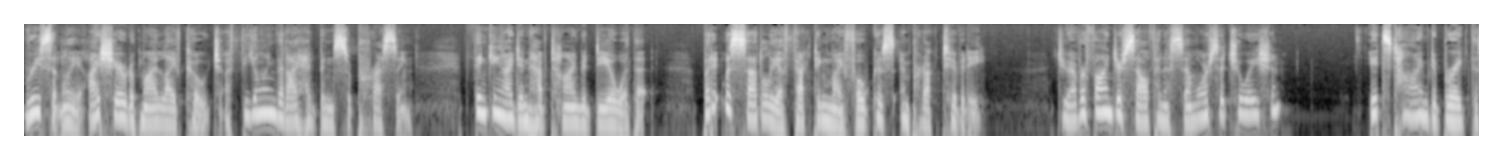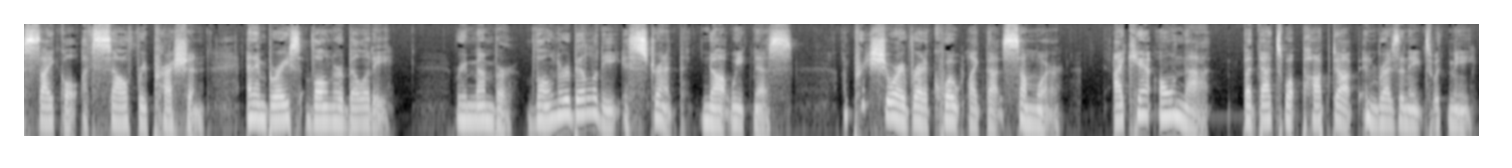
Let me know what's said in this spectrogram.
Recently, I shared with my life coach a feeling that I had been suppressing, thinking I didn't have time to deal with it, but it was subtly affecting my focus and productivity. Do you ever find yourself in a similar situation? It's time to break the cycle of self repression and embrace vulnerability. Remember, vulnerability is strength, not weakness. I'm pretty sure I've read a quote like that somewhere. I can't own that, but that's what popped up and resonates with me.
